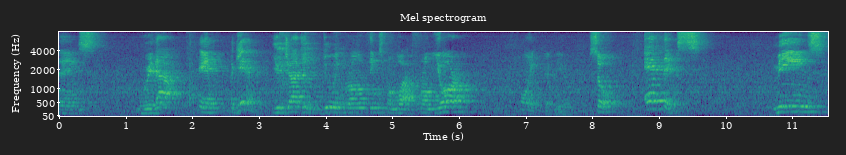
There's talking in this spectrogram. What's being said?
things without, and again, you judge it doing wrong things from what? From your point of view. So, ethics means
